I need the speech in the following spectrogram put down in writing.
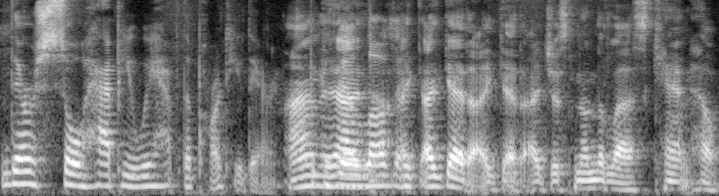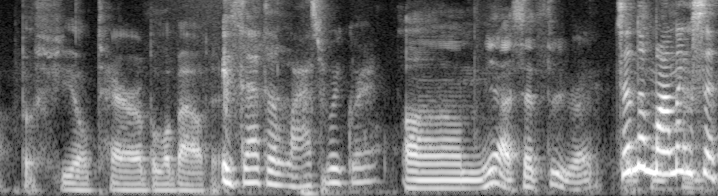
they're so happy we have the party there. I, because I, they love I, it. I get it. I get it. I just nonetheless can't help but feel terrible about it. Is that the last regret? Um, yeah, I said three, right? 真的吗？那个是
